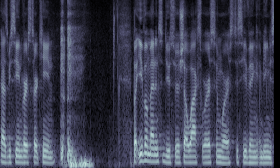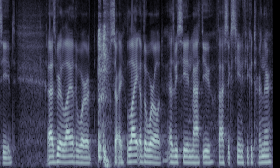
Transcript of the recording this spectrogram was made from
as we see in verse 13. but evil men and seducers shall wax worse and worse, deceiving and being deceived. As we are light of the world, sorry, light of the world, as we see in Matthew 5:16, if you could turn there.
